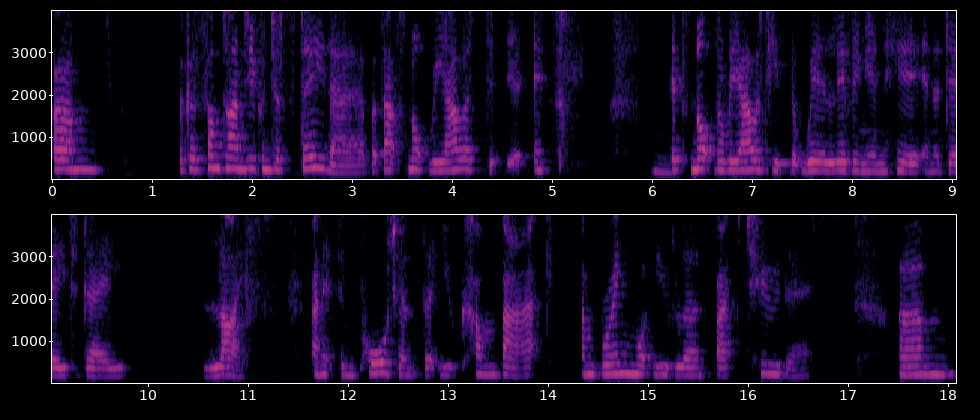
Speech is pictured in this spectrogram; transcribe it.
uh um, because sometimes you can just stay there, but that's not reality. It's Mm. It's not the reality that we're living in here in a day to day life. And it's important that you come back and bring what you've learned back to this. Um,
